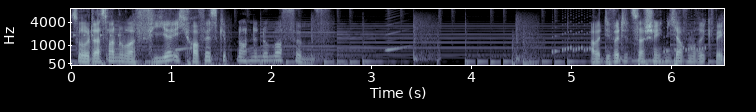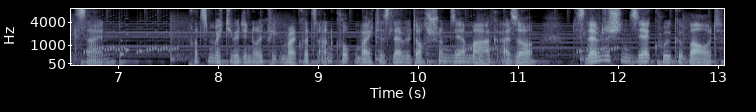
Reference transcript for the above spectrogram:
So, das war Nummer 4. Ich hoffe, es gibt noch eine Nummer 5. Aber die wird jetzt wahrscheinlich nicht auf dem Rückweg sein. Trotzdem möchte ich mir den Rückweg mal kurz angucken, weil ich das Level doch schon sehr mag. Also, das Level ist schon sehr cool gebaut.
